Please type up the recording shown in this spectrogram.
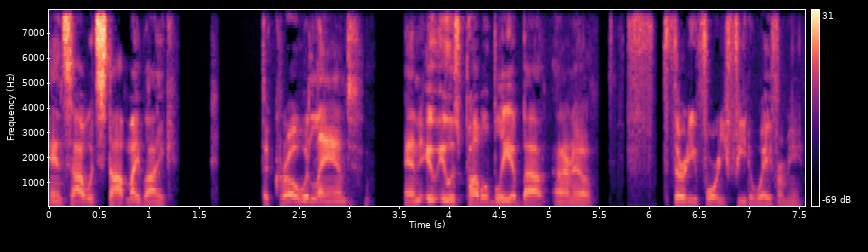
And so I would stop my bike, the crow would land, and it, it was probably about I don't know 30, 40 feet away from me,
